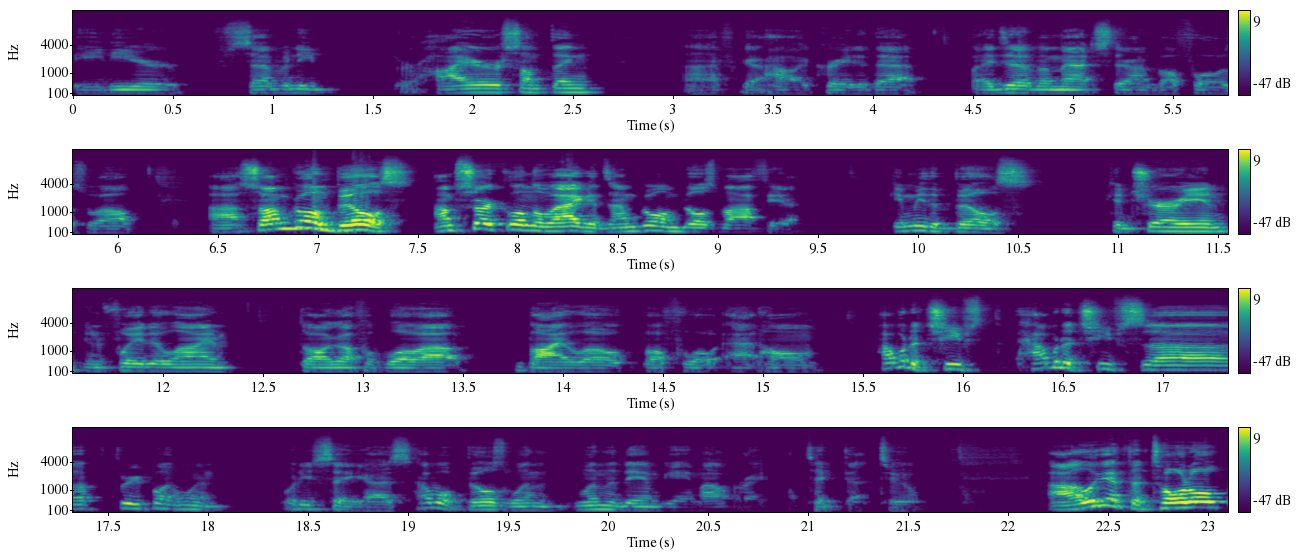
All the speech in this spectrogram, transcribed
80 or 70 or higher or something. Uh, I forgot how I created that, but I did have a match there on Buffalo as well. Uh, so I'm going Bills. I'm circling the wagons. I'm going Bills Mafia. Give me the Bills. Contrarian, inflated line, dog off a blowout, buy low, Buffalo at home. How about a Chiefs? How about a Chiefs uh, three point win? What do you say, guys? How about Bills win win the damn game outright? I'll take that too. Uh, look at the total.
